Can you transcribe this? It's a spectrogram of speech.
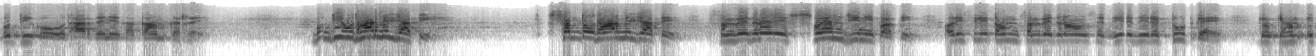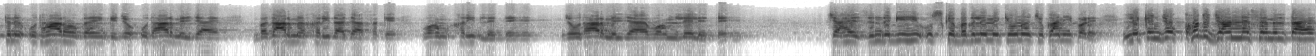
बुद्धि को उधार देने का काम कर रहे हैं। बुद्धि उधार मिल जाती है। शब्द उधार मिल जाते संवेदनाएँ स्वयं जीनी पड़ती और इसलिए तो हम संवेदनाओं से धीरे धीरे टूट गए क्योंकि हम इतने उधार हो गए कि जो उधार मिल जाए, बाज़ार में खरीदा जा सके, वो हम खरीद लेते हैं। जो उधार मिल जाए, वो हम ले लेते हैं। चाहे ज़िंदगी ही उसके बदले में क्यों ना चुकानी पड़े, लेकिन जो खुद जानने से मिलता है,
